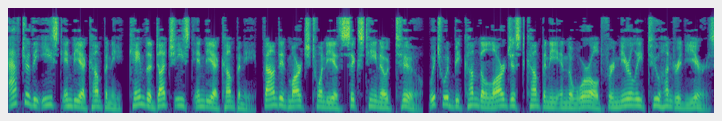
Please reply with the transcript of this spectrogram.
After the East India Company, came the Dutch East India Company, founded March 20, 1602, which would become the largest company in the world for nearly 200 years.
